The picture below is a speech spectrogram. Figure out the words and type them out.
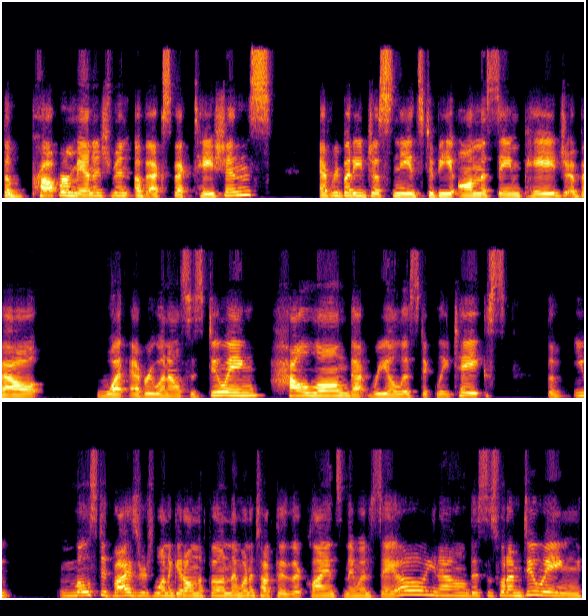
the proper management of expectations everybody just needs to be on the same page about what everyone else is doing how long that realistically takes the you most advisors want to get on the phone they want to talk to their clients and they want to say oh you know this is what i'm doing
